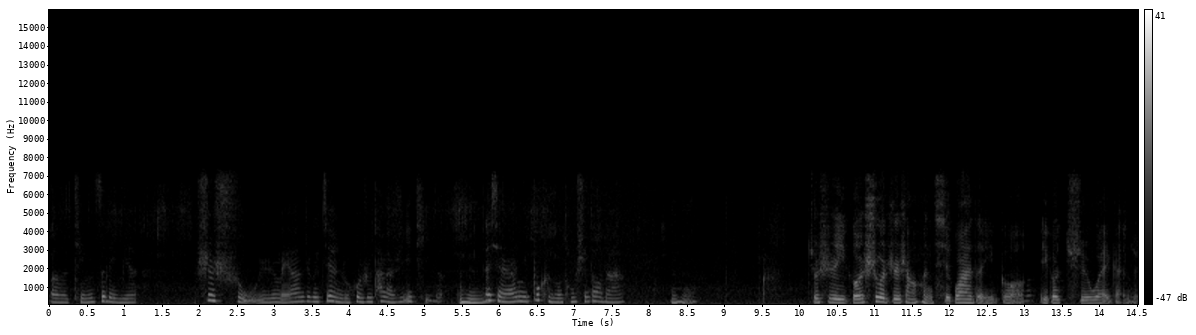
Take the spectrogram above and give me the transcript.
呃，亭子里面是属于梅安这个建筑，或者说它俩是一体的，嗯，但显然你不可能同时到达，嗯，就是一个设置上很奇怪的一个一个区位感觉，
